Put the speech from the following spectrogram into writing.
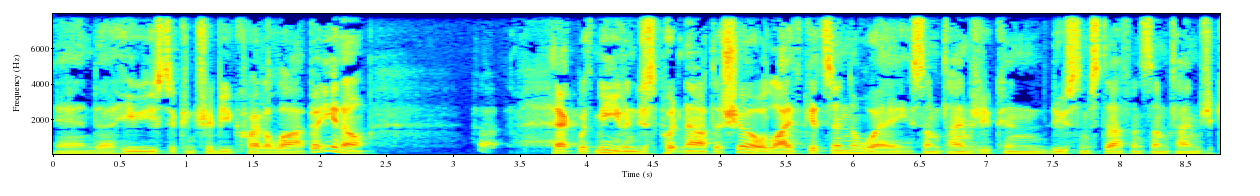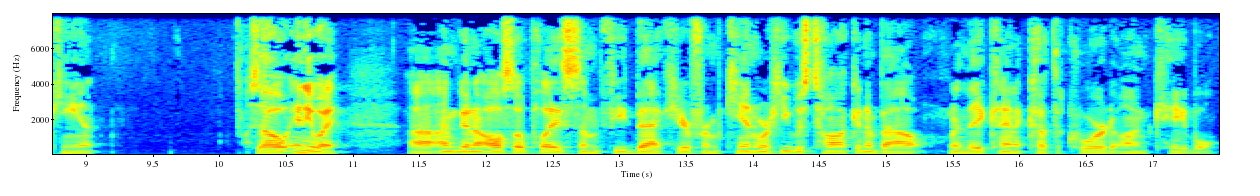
and uh, he used to contribute quite a lot. But you know, heck, with me even just putting out the show, life gets in the way. Sometimes you can do some stuff, and sometimes you can't. So anyway, uh, I'm going to also play some feedback here from Ken where he was talking about when they kind of cut the cord on cable.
